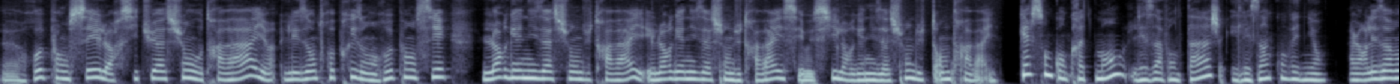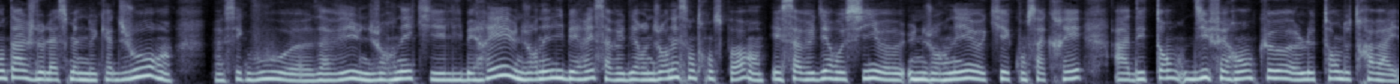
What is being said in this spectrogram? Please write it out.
repensé leur situation au travail, les entreprises ont repensé l'organisation du travail et l'organisation du travail, c'est aussi l'organisation du temps de travail. Quels sont concrètement les avantages et les inconvénients? Alors les avantages de la semaine de quatre jours, ben, c'est que vous euh, avez une journée qui est libérée. Une journée libérée, ça veut dire une journée sans transport et ça veut dire aussi euh, une journée euh, qui est consacrée à des temps différents que le temps de travail.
